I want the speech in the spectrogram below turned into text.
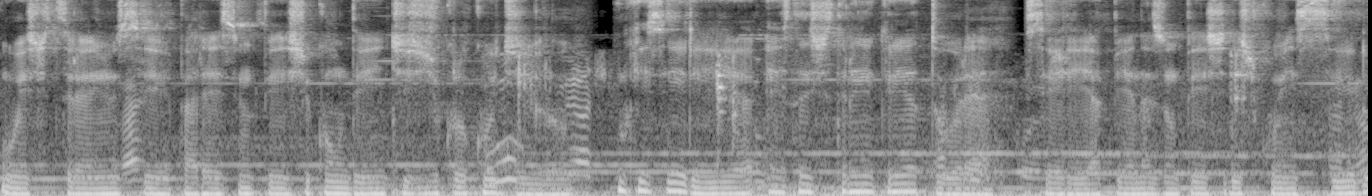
O estranho ser parece um peixe com dentes de crocodilo. O que seria essa estranha criatura? Seria apenas um peixe desconhecido?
